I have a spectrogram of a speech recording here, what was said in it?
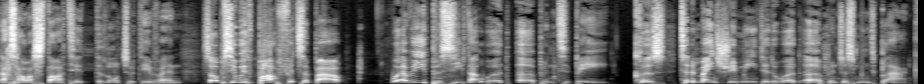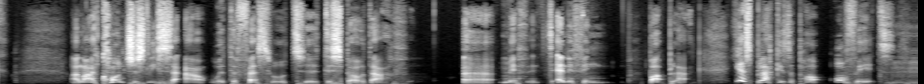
that's how I started the launch of the event. So obviously with Buff, it's about whatever you perceive that word urban to be, because to the mainstream media, the word urban just means black, and I consciously set out with the festival to dispel that uh, myth. It's anything but black. Yes, black is a part of it, Mm-hmm.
